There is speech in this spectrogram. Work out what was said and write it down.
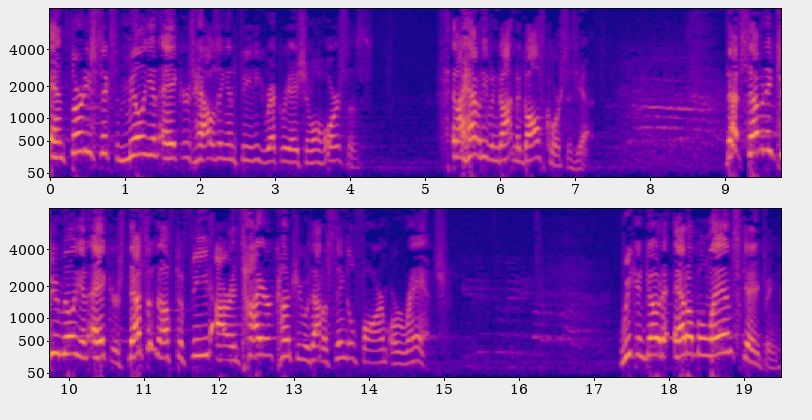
and 36 million acres housing and feeding recreational horses. And I haven't even gotten to golf courses yet. That's 72 million acres. That's enough to feed our entire country without a single farm or ranch. We can go to edible landscaping.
